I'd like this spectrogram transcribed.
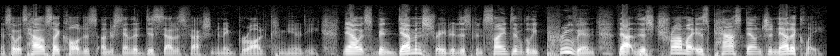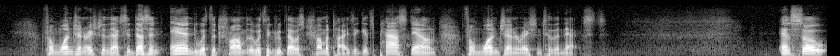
And so it's how psychologists understand the dissatisfaction in a broad community. Now, it's been demonstrated, it's been scientifically proven that this trauma is passed down genetically from one generation to the next. It doesn't end with the trauma with the group that was traumatized. It gets passed down from one generation to the next. And so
